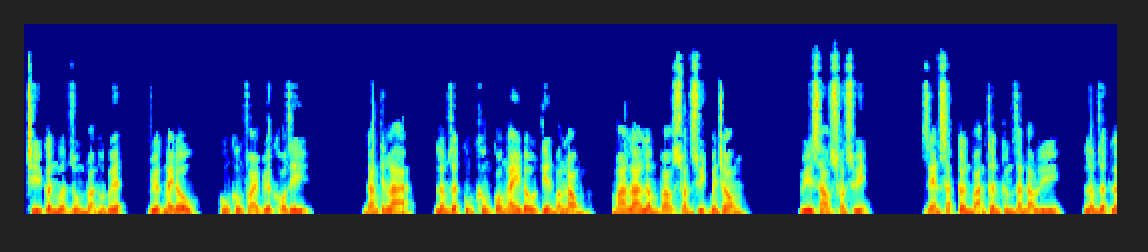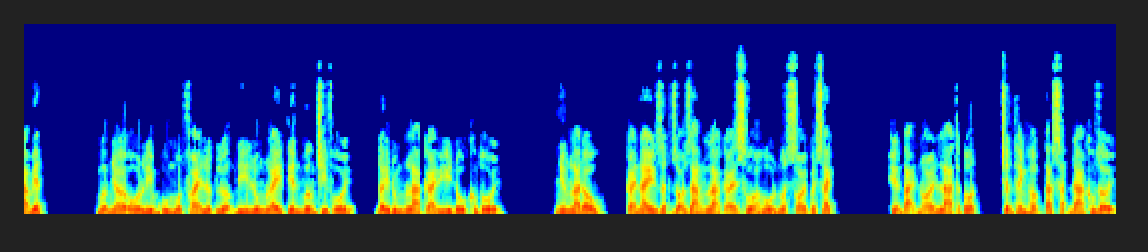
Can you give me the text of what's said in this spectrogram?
Chỉ cần mượn dùng đoạn hồn quyết, việc này đâu, cũng không phải việc khó gì. Đáng tiếc là, lâm giật cũng không có ngay đầu tiên bằng lòng, mà là lâm vào xoắn suýt bên trong. Vì sao xoắn suýt? Gen sắt cần bản thân cứng rắn đạo lý, lâm giật là biết. Mượn nhờ ô liềm u một phái lực lượng đi lung lay tiên vương chi phối, đây đúng là cái ý đồ không tồi. Nhưng là đâu, cái này rất rõ ràng là cái xua hổ nuốt sói quyết sách hiện tại nói là thật tốt, chân thành hợp tác sắt đá không rời,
